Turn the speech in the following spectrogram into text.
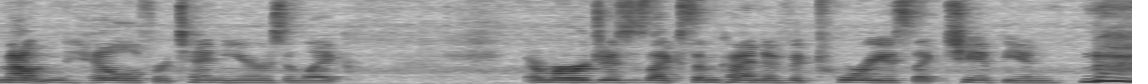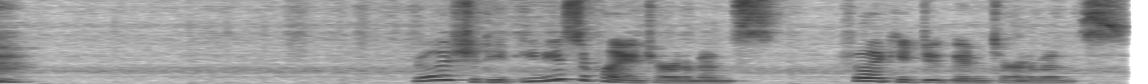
mountain hill for 10 years and, like, emerges as like some kind of victorious like champion. really should he, he needs to play in tournaments. I feel like he'd do good in tournaments.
